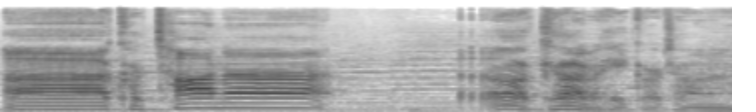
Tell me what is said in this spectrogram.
Uh, Kartana. Oh god, I hate Kartana.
